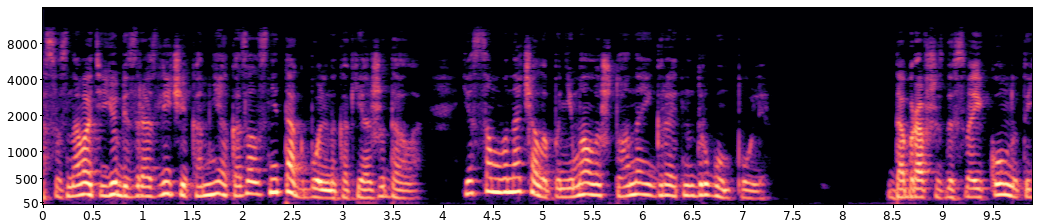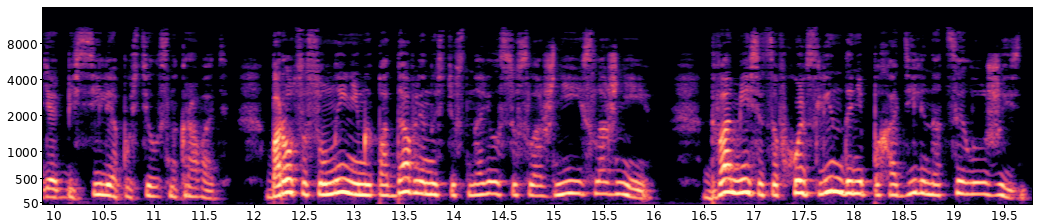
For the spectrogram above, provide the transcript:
Осознавать ее безразличие ко мне оказалось не так больно, как я ожидала. Я с самого начала понимала, что она играет на другом поле. Добравшись до своей комнаты, я в бессилии опустилась на кровать. Бороться с унынием и подавленностью становилось все сложнее и сложнее. Два месяца в Хольцлиндене походили на целую жизнь.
